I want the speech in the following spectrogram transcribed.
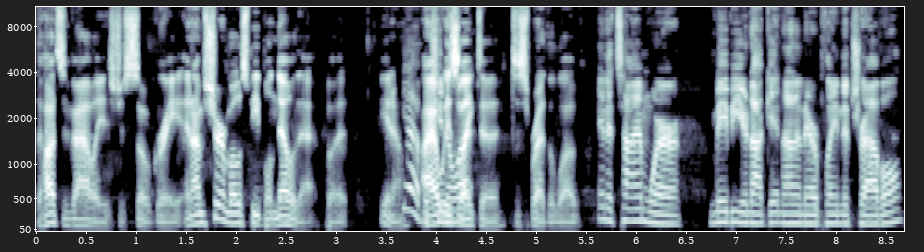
the Hudson Valley is just so great, and I'm sure most people know that. But you know, Yeah, I you always what? like to to spread the love. In a time where maybe you're not getting on an airplane to travel,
